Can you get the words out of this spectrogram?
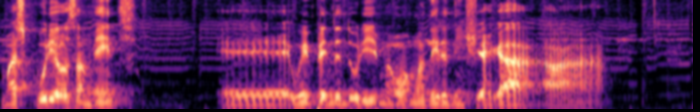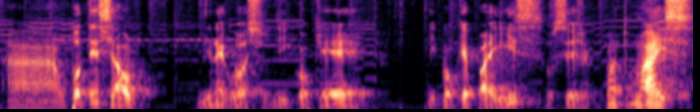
Mas, curiosamente, é, o empreendedorismo é uma maneira de enxergar a, a, o potencial de negócio de qualquer, de qualquer país, ou seja, quanto mais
